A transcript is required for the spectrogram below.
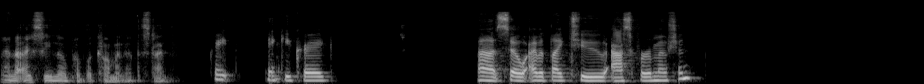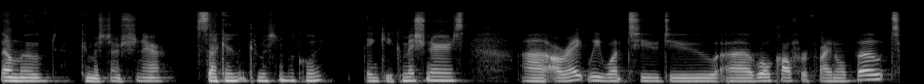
And I see no public comment at this time. Great, thank you, Craig. Uh, So I would like to ask for a motion. So moved, Commissioner Schnair. Second, Commissioner McCoy? Thank you, Commissioners. Uh, All right, we want to do a roll call for final vote.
